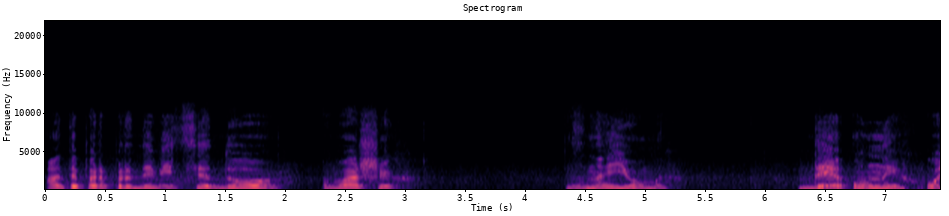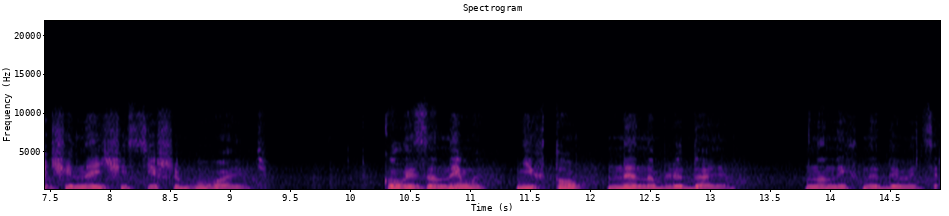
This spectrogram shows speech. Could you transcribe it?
А тепер придивіться до ваших знайомих, де у них очі найчастіше бувають, коли за ними ніхто не наблюдає, на них не дивиться.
